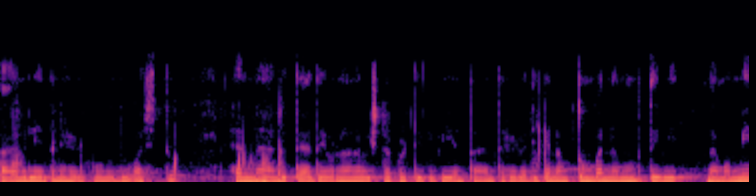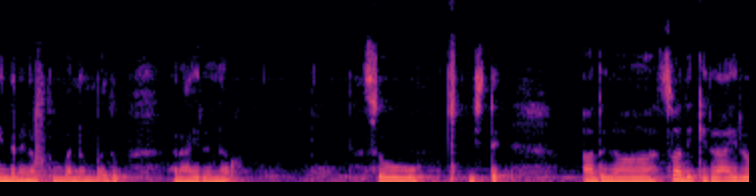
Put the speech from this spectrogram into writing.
family ಅಂತಲೇ ಹೇಳ್ಬೋದು. ಅಷ್ಟು ಹೆಮ್ಮೆ ಆಗುತ್ತೆ, ಆ ದೇವ್ರನ್ನ ನಾವು ಇಷ್ಟಪಟ್ಟಿದ್ದೀವಿ ಅಂತ ಅಂತ ಹೇಳೋದಕ್ಕೆ ನಮ್ಮ ತುಂಬ ನಂಬ್ತೀವಿ. ನಮ್ಮ ಮಮ್ಮಿಯಿಂದಲೇ ನಾವು ತುಂಬ ನಂಬೋದು ರಾಯರನ್ನು. ಸೊ ಇಷ್ಟೇ. ಅದನ್ನು ಸೊ ಅದಕ್ಕೆ ರಾಯರ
